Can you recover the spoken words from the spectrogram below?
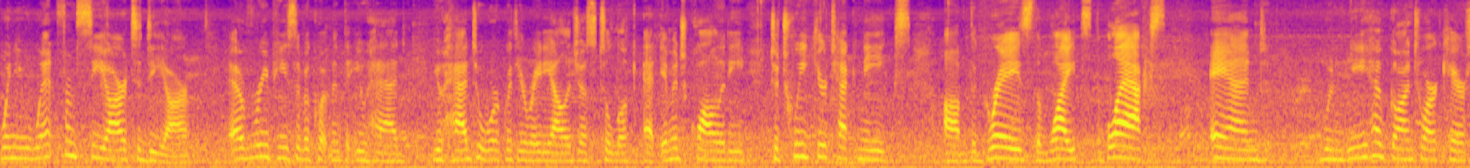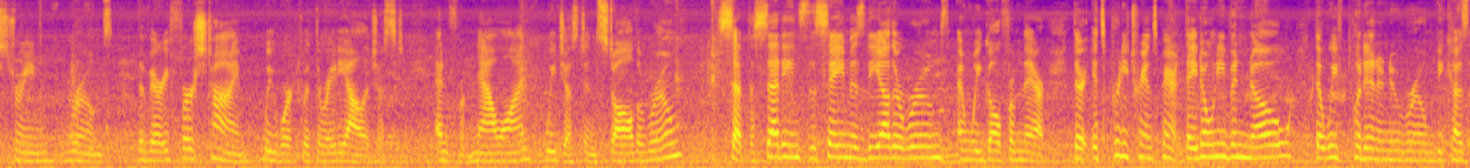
when you went from CR to DR, every piece of equipment that you had, you had to work with your radiologist to look at image quality, to tweak your techniques, um, the grays, the whites, the blacks, and when we have gone to our Carestream rooms, the very first time we worked with the radiologist. And from now on, we just install the room, set the settings the same as the other rooms, and we go from there. They're, it's pretty transparent. They don't even know that we've put in a new room because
